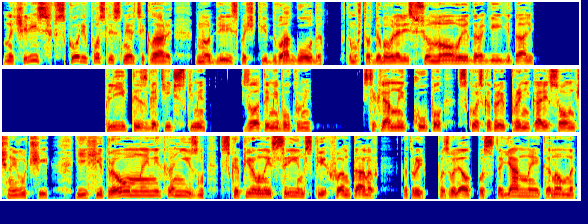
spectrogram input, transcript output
начались вскоре после смерти Клары, но длились почти два года, потому что добавлялись все новые дорогие детали. Плиты с готическими золотыми буквами, стеклянный купол, сквозь который проникали солнечные лучи, и хитроумный механизм, скопированный с римских фонтанов, который позволял постоянно и экономно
